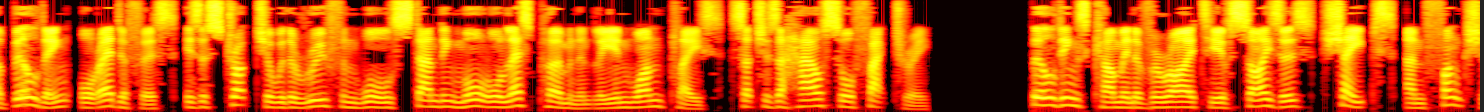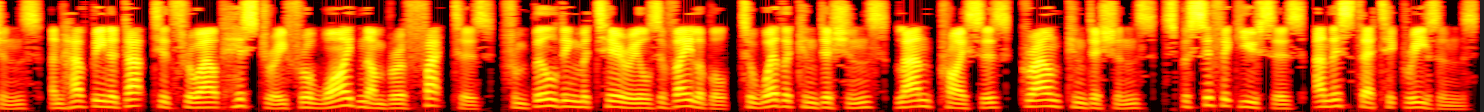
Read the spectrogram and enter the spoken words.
A building, or edifice, is a structure with a roof and walls standing more or less permanently in one place, such as a house or factory. Buildings come in a variety of sizes, shapes, and functions, and have been adapted throughout history for a wide number of factors, from building materials available, to weather conditions, land prices, ground conditions, specific uses, and aesthetic reasons.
